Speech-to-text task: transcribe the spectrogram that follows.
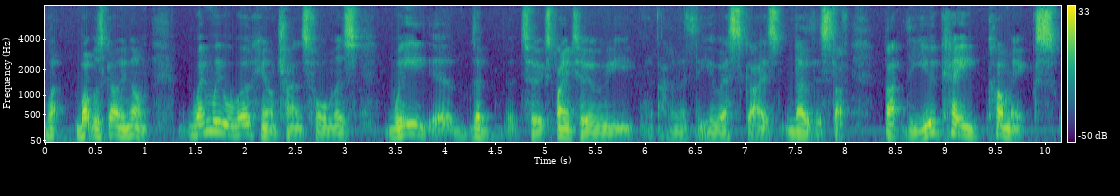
what what was going on when we were working on Transformers. We uh, the to explain to I don't know if the US guys know this stuff, but the UK comics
